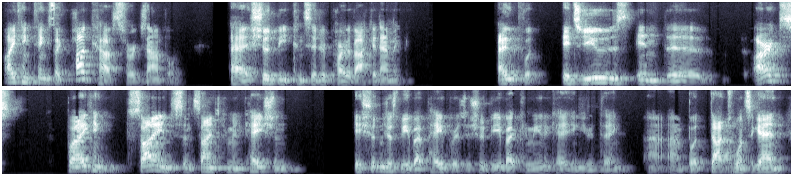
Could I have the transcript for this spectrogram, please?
I think things like podcasts, for example, uh, should be considered part of academic output. It's used in the arts, but I think science and science communication it shouldn't just be about papers. It should be about communicating your thing. Uh, um, but that, once again,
